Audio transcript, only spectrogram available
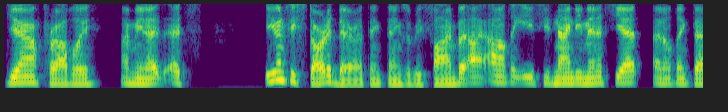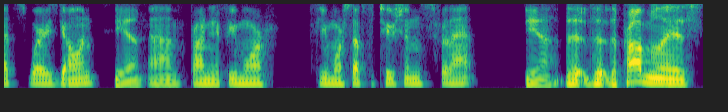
Yeah, probably. I mean, it's even if he started there, I think things would be fine. But I, I don't think EC's 90 minutes yet. I don't think that's where he's going. Yeah. Um, probably need a few more, few more substitutions for that. Yeah. The the, the problem is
